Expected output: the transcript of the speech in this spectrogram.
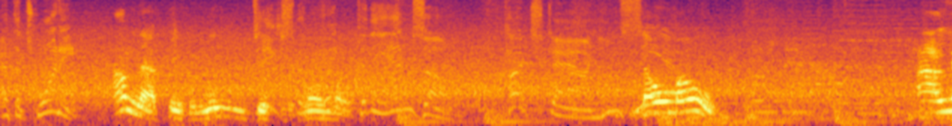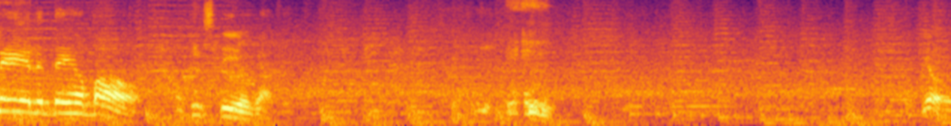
at the 20, I'm not picking new takes bitches no more. to the end zone. Touchdown, No more. I led the damn ball. And he still got it. Yo,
